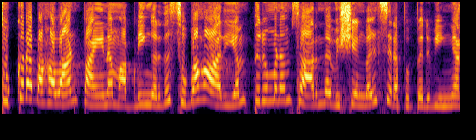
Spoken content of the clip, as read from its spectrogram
சுக்கர பகவான் பயணம் அப்படிங்கிறது சுபகாரியம் திருமணம் சார்ந்த விஷயங்கள் சிறப்பு பெறுவீங்க.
